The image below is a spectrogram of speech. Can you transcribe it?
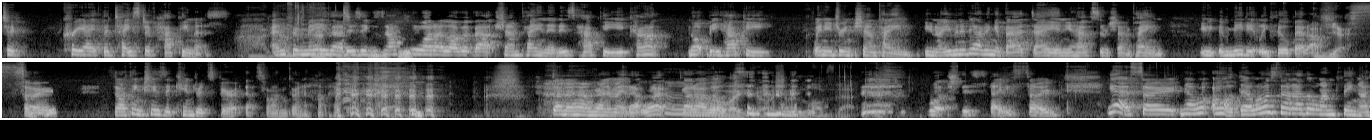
to create the taste of happiness. Ah, I And for me, that is exactly what I love about champagne. It is happy. You can't not be happy when you drink champagne. You know, even if you're having a bad day and you have some champagne, you immediately feel better. Yes. So, so I think she's a kindred spirit. That's why I'm going to hunt her down. Don't know how I'm going to make that work, but I will. Oh will my gosh, I love that. watch this space. So, yeah. So now, oh, there was that other one thing I,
